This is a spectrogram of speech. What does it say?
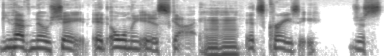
you have no shade. It only is sky. Mm-hmm. It's crazy. Just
